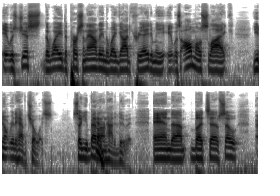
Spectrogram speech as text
it was just the way the personality and the way God created me. It was almost like you don't really have a choice, so you better Yeah. learn how to do it. And uh, but uh, so uh,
